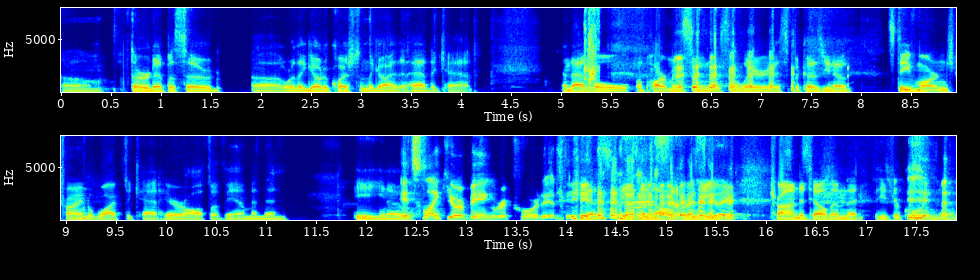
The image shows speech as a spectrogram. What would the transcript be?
um, third episode uh, where they go to question the guy that had the cat, and that whole apartment scene is hilarious because you know Steve Martin's trying to wipe the cat hair off of him, and then he, you know, It's like you're being recorded. Yes, he- he's So awkwardly trying to tell them that he's recording him.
